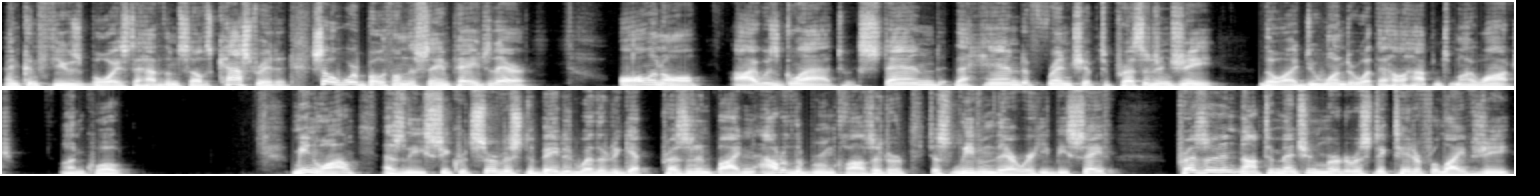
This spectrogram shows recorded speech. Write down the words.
and confuse boys to have themselves castrated. So we're both on the same page there. All in all, I was glad to extend the hand of friendship to President Xi, though I do wonder what the hell happened to my watch. Unquote. Meanwhile, as the Secret Service debated whether to get President Biden out of the broom closet or just leave him there where he'd be safe, President, not to mention murderous dictator for life Xi,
